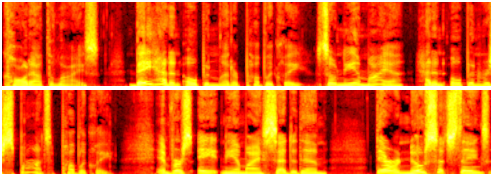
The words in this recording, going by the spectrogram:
called out the lies. They had an open letter publicly, so Nehemiah had an open response publicly. In verse 8, Nehemiah said to them, There are no such things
